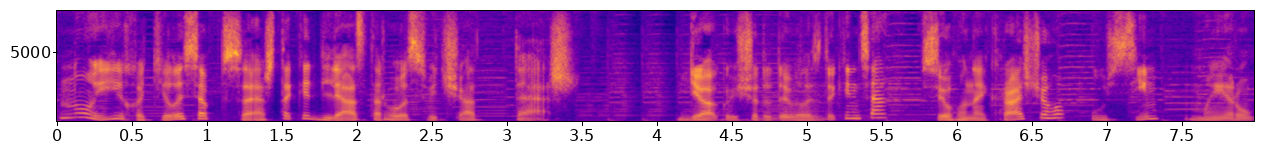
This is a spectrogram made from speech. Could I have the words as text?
Ну і хотілося б все ж таки для старого свіча теж. Дякую, що додивились до кінця. Всього найкращого, усім миру!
